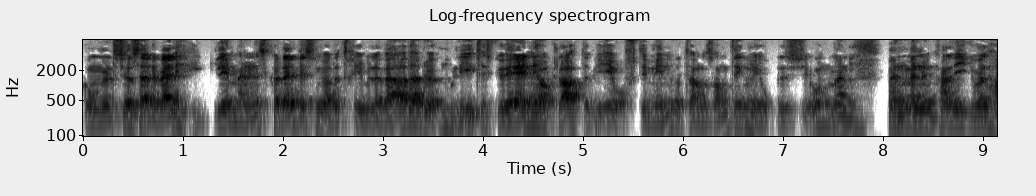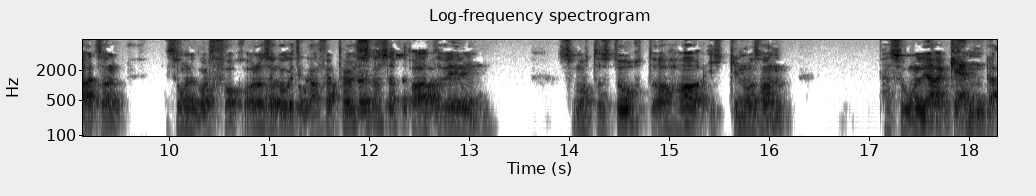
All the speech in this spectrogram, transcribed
kommunestyret, så er det veldig hyggelige mennesker. Det er det som gjør det trivelig å være der. Du er politisk uenig, og klart at vi er ofte i mindretall og sånne ting, vi er i opposisjon, men, men, men du kan likevel ha et sånn personlig godt forhold, og så går vi til kaffepausen, og så prater vi om smått og stort, og har ikke noe sånn personlig agenda.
